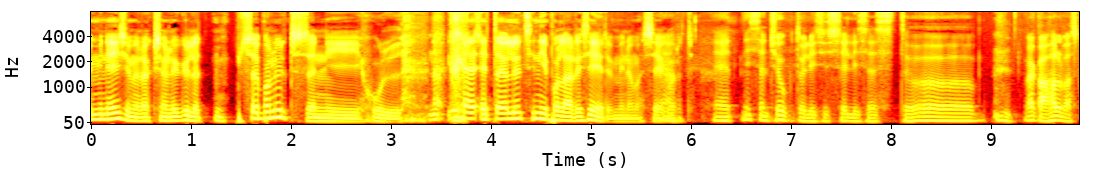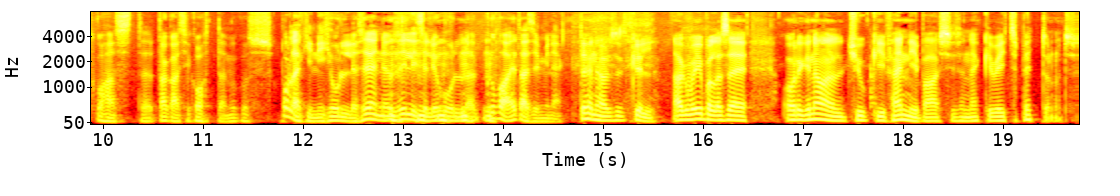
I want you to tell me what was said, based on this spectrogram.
minu esimene reaktsioon oli küll, et see pole üldse nii hull no,. et ta ei ole üldse nii polariseeriv minu meelest seekord. et Nissan Juke tuli siis sellisest öö, väga halvast kohast tagasi kohta, kus polegi nii hull ja see on ju sellisel juhul kõva edasiminek. tõenäoliselt küll, aga võib-olla see originaal Juke'i fännibaas siis on äkki veits pettunud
